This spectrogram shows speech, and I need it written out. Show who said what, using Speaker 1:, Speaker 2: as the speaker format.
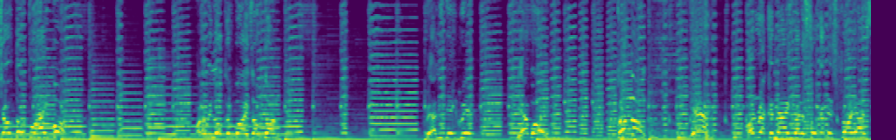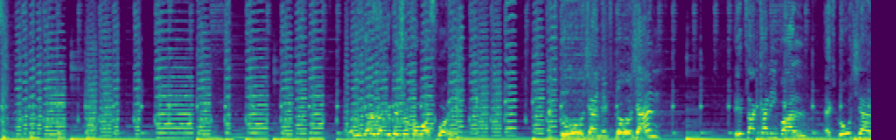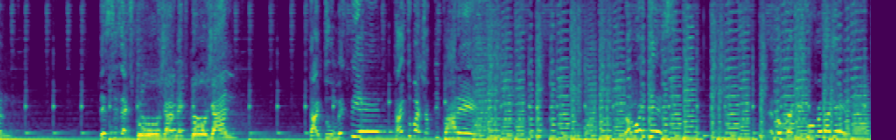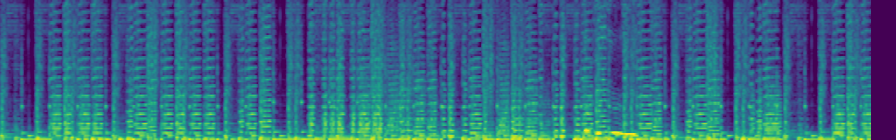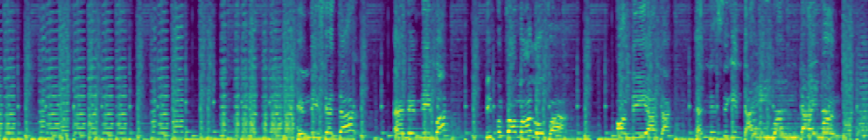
Speaker 1: Shout out to Hyper. One of the local boys uptown. Rally day great. Yeah, boy. Come down. Yeah. Unrecognized by the soca destroyers. Now you get a recognition from us, boy. Explosion, explosion. It's a carnival explosion. This is explosion, explosion. Time to misbehave, time to mash up the party. Now wait this, It looks like we're moving again. Madness again, diamond, diamond.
